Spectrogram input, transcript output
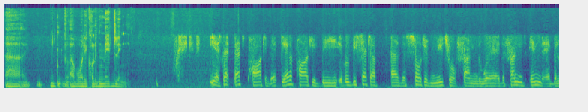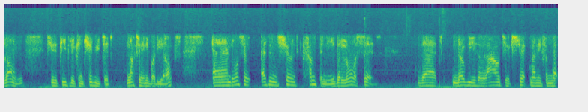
uh, what do you call it, meddling. Yes, that, that's part of it. The other part would be it would be set up as a sort of mutual fund where the funds in there belong to the people who contributed, not to anybody else. And also, as an insurance company, the law says that nobody is allowed to extract money from that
